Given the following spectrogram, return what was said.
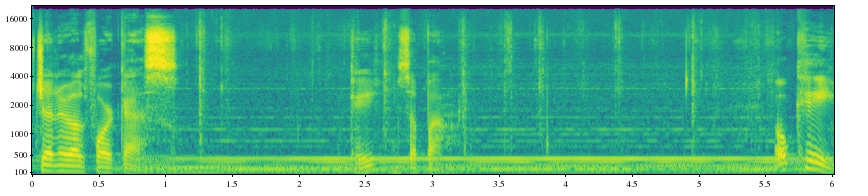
general forecast. Okay, isa pa. Okay.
